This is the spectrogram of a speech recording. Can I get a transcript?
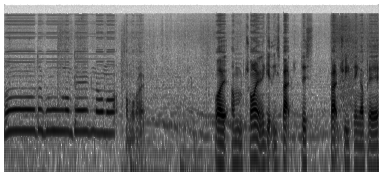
Oh, the wall, I'm dead. No, I'm not. I'm alright. Right, I'm trying to get these bat this battery thing up here.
